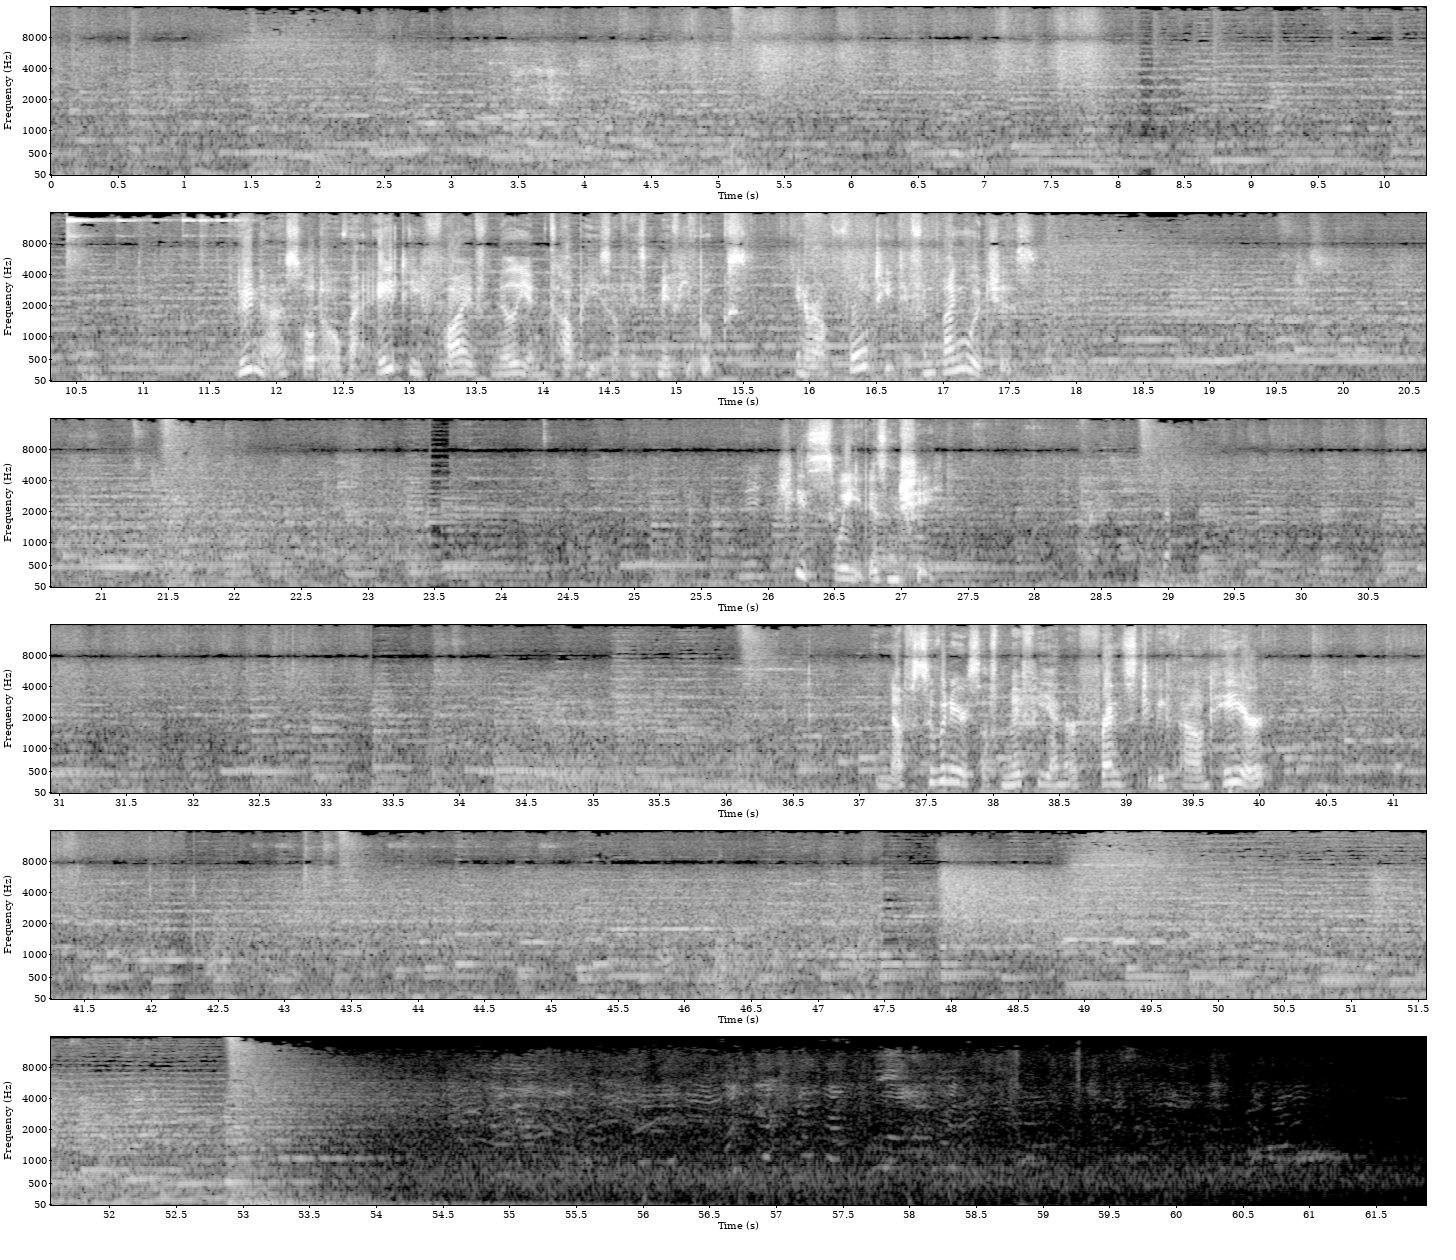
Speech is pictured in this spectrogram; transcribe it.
Bruna sold over 85 million copies of his Miffy books in around 40 different languages. She's sweet, isn't she? Enough souvenirs of Miffy and her friends to be found here,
